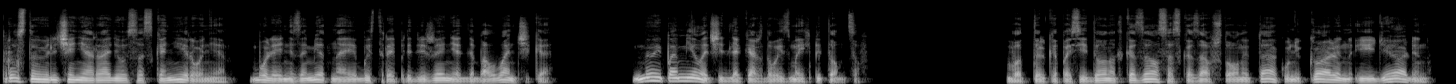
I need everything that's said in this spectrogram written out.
Просто увеличение радиуса сканирования, более незаметное и быстрое передвижение для болванчика, ну и по мелочи для каждого из моих питомцев. Вот только Посейдон отказался, сказав, что он и так уникален и идеален,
